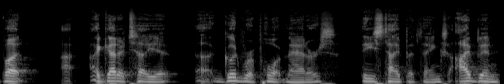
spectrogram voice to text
but I, I got to tell you, uh, good report matters. These type of things. I've been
